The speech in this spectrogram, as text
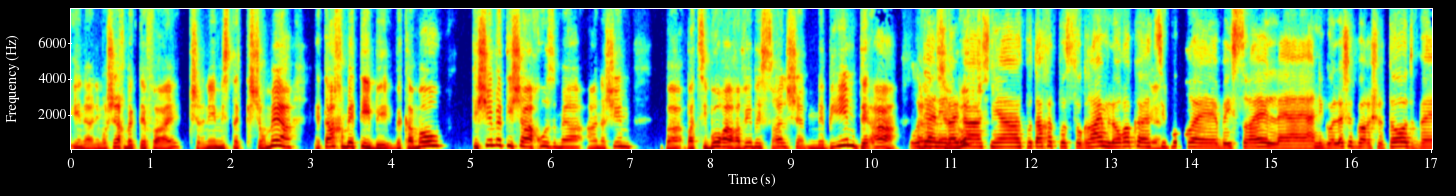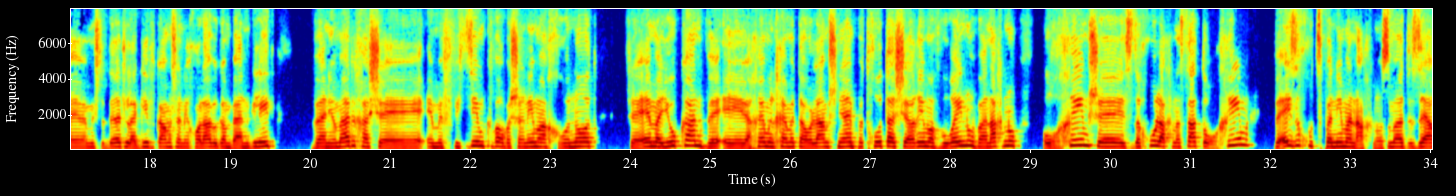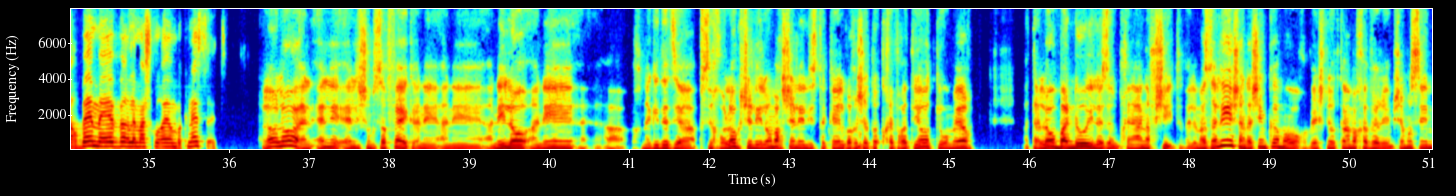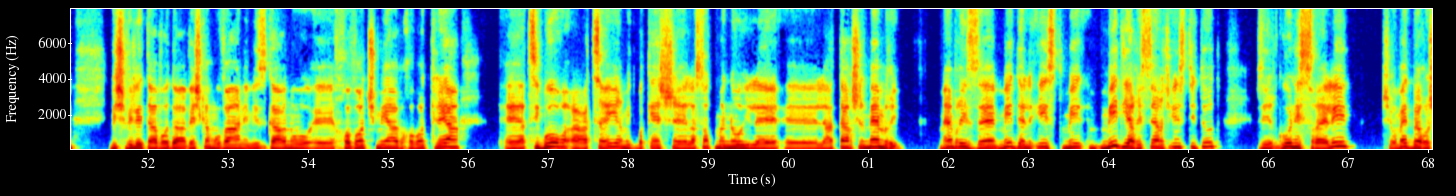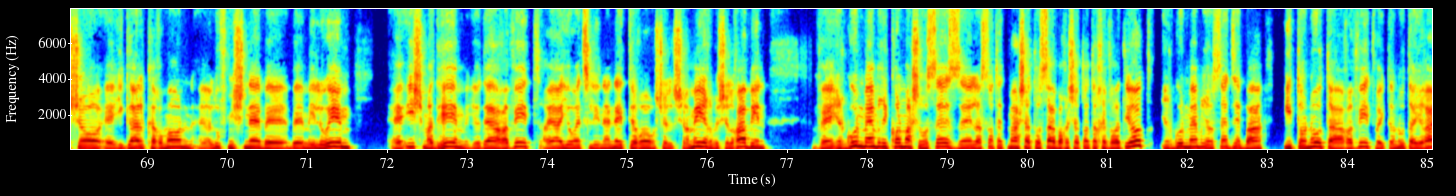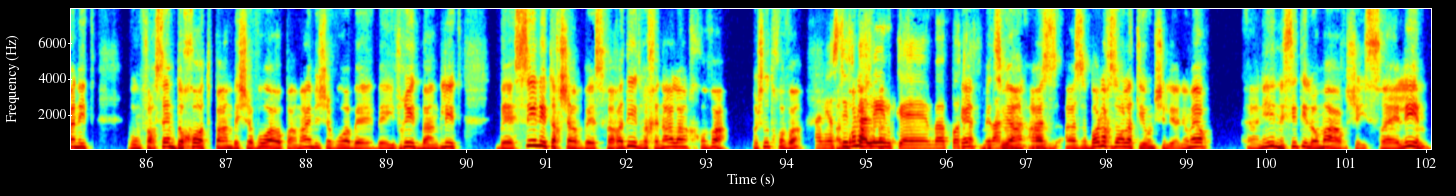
הנה אני מושך בכתפיי כשאני מסתק... שומע את אחמד טיבי וכמוהו 99% מהאנשים בציבור הערבי בישראל שמביעים דעה על הציונות. אודי, אני רגע שנייה פותחת פה סוגריים, לא רק כן. הציבור אה, בישראל, אה, אני גולשת ברשתות ומשתדלת להגיב כמה שאני יכולה וגם באנגלית, ואני אומרת לך שהם מפיצים כבר בשנים האחרונות שהם היו כאן ואחרי מלחמת העולם שנייה הם פתחו את השערים עבורנו ואנחנו אורחים שזכו להכנסת אורחים ואיזה חוצפנים אנחנו. זאת אומרת זה הרבה מעבר למה שקורה היום בכנסת. לא לא אין, אין, לי, אין לי שום ספק. אני, אני, אני לא אני איך נגיד את זה הפסיכולוג שלי לא מרשה לי להסתכל ברשתות חברתיות כי הוא אומר אתה לא בנוי לזה מבחינה נפשית ולמזלי יש אנשים כמוך ויש לי עוד כמה חברים שהם עושים בשבילי את העבודה ויש כמובן אם הזכרנו אה, חובות שמיעה וחובות קריאה אה, הציבור הצעיר מתבקש אה, לעשות מנוי לאתר של ממרי. ממרי זה מידל איסט מידיה ריסרצ' אינסטיטוט זה ארגון ישראלי שעומד בראשו יגאל כרמון אלוף משנה במילואים איש מדהים, יודע ערבית, היה יועץ לענייני טרור של שמיר ושל רבין וארגון ממרי כל מה שהוא עושה זה לעשות את מה שאת עושה ברשתות החברתיות, ארגון ממרי עושה את זה בעיתונות הערבית והעיתונות האיראנית והוא מפרסם דוחות פעם בשבוע או פעמיים בשבוע בעברית, באנגלית, בסינית עכשיו, בספרדית וכן הלאה, חובה, פשוט חובה. אני אוסיף את הלינק אה, בפודקאסט כן, מצוין. אז, אז בוא נחזור לטיעון שלי. אני אומר, אני ניסיתי לומר שישראלים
